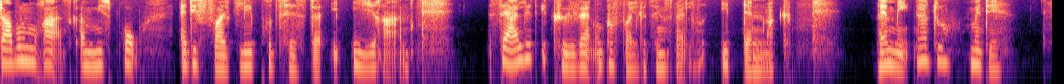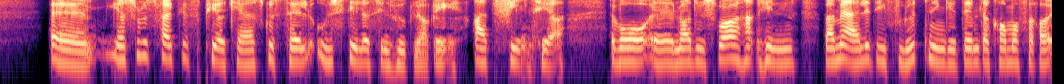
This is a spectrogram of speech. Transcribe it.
dobbeltmoralsk og misbrug af de folkelige protester i Iran. Særligt i kølvandet på folketingsvalget i Danmark. Hvad mener du med det? Øh, jeg synes faktisk, Pia Kjærsgaard selv udstiller sin hyggeleri ret fint her. Hvor øh, når du spørger hende, hvad med alle de flytninge, dem der kommer fra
